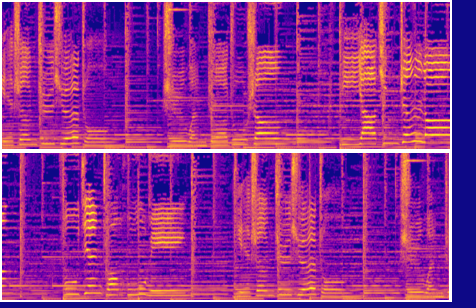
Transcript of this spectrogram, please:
夜深知雪重，试问遮烛声。咿呀，清真冷，复见窗户明。夜深知雪重，试问遮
